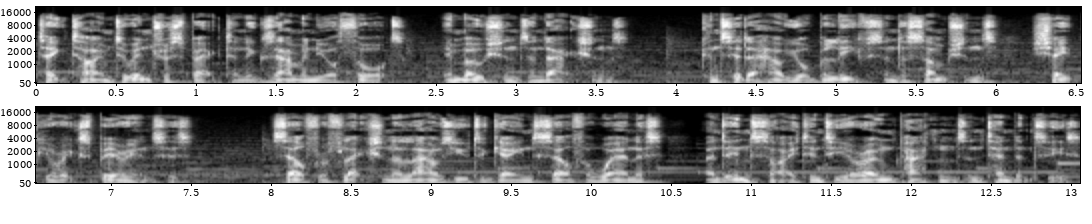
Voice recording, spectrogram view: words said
Take time to introspect and examine your thoughts, emotions and actions. Consider how your beliefs and assumptions shape your experiences. Self-reflection allows you to gain self-awareness and insight into your own patterns and tendencies.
